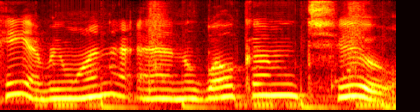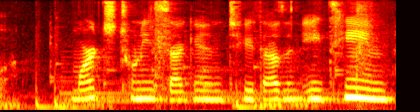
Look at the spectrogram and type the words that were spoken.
Hey everyone, and welcome to March 22nd, 2018.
